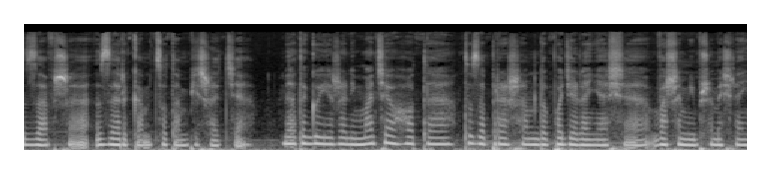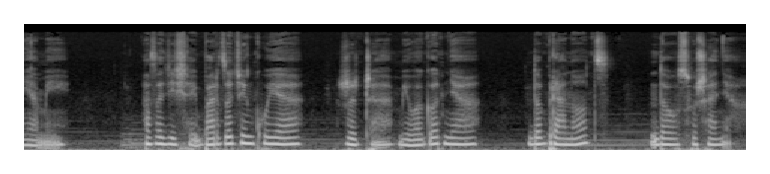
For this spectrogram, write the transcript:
zawsze zerkam, co tam piszecie. Dlatego, jeżeli macie ochotę, to zapraszam do podzielenia się Waszymi przemyśleniami. A za dzisiaj bardzo dziękuję, życzę miłego dnia, dobranoc, do usłyszenia.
